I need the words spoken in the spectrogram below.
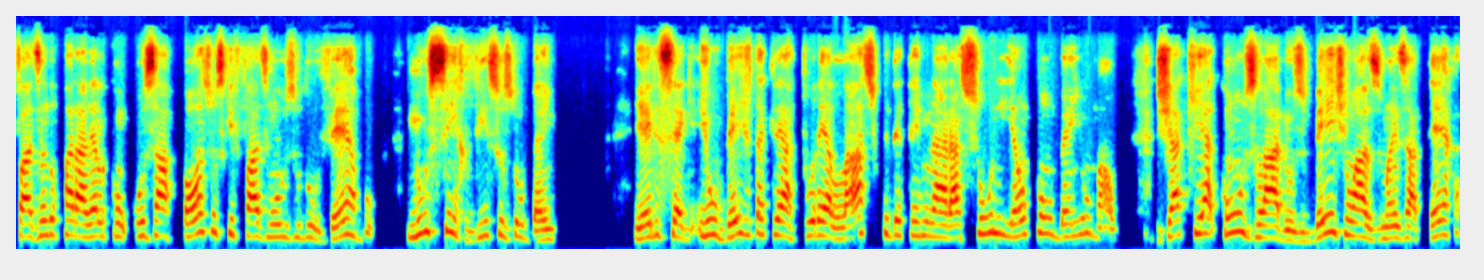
fazendo paralelo com os apóstolos que fazem uso do verbo nos serviços do bem. E ele segue, e o beijo da criatura é laço que determinará sua união com o bem e o mal. Já que a, com os lábios beijam as mães a terra,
